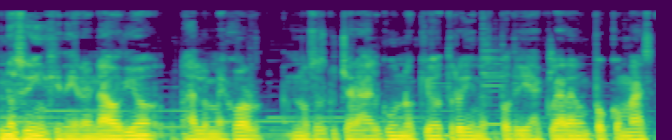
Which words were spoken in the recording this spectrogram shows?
no soy ingeniero en audio, a lo mejor nos escuchará alguno que otro y nos podría aclarar un poco más.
